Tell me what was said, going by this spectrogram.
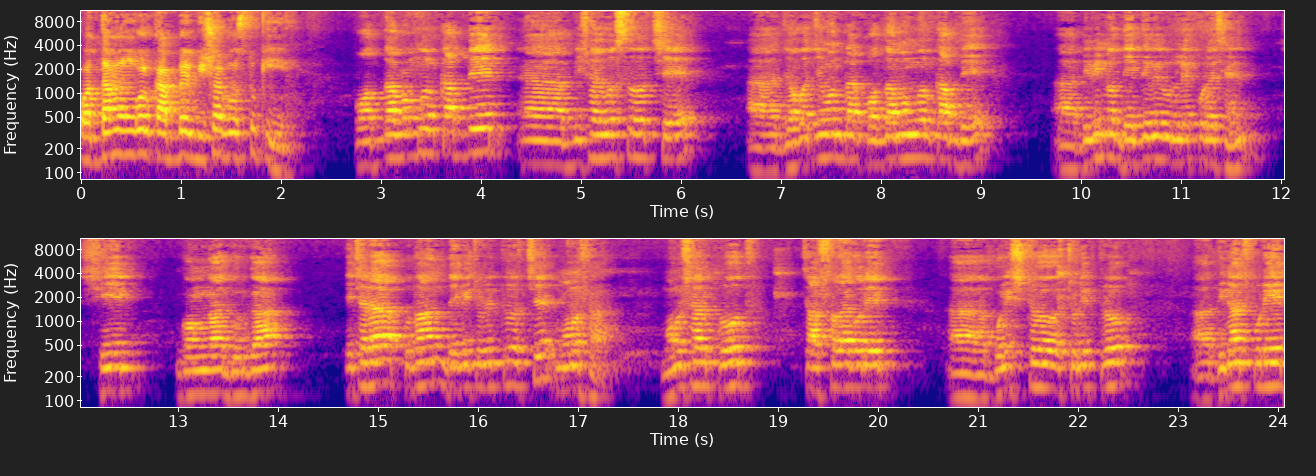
পদ্মামঙ্গল কাব্যের বিষয়বস্তু কি? পদ্মামঙ্গল কাব্যের বিষয়বস্তু হচ্ছে জগজ্জীবন তার পদ্মামঙ্গল কাব্যে বিভিন্ন দেবদেবীর উল্লেখ করেছেন। শিব গঙ্গা দুর্গা। এছাড়া প্রধান দেবী চরিত্র হচ্ছে মনসা। মনসার ক্রোধ চার সদাগরের আহ, বলিষ্ঠ চরিত্র। দিনাজপুরের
